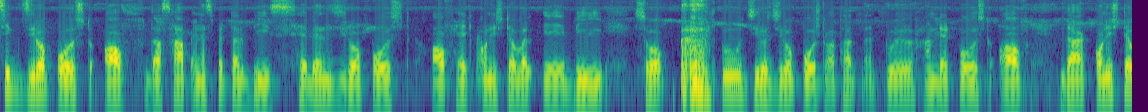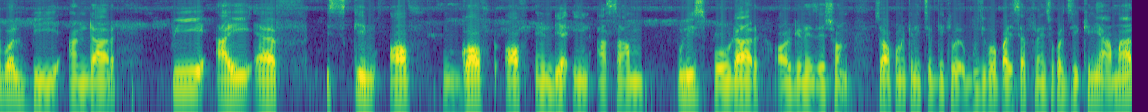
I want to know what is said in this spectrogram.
six zero' post of the sub inspector B seven zero' post of head constable A B so' two zero' zero' post অৰ্থাৎ two hundred post of the constable B I F scheme of gov of India in Assam police border organisation so' আপোনালোকে নিশ্চয় দেখিব বুজিব পাৰিছে ফ্ৰেণ্ডসকল যিখিনি আমাৰ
